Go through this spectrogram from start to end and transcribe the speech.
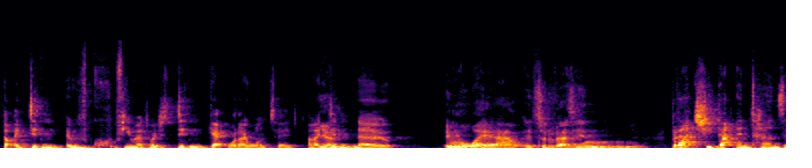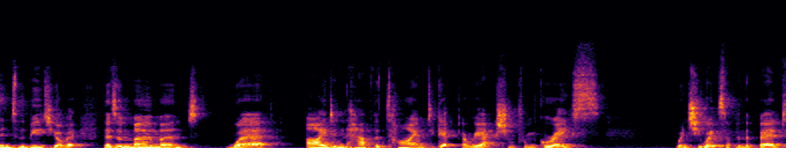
that I didn't. It was a few moments where I just didn't get what I wanted, and I Yeah. didn't know. In what way? How, it's sort of as in. But actually, that then turns into the beauty of it. There's a moment where I didn't have the time to get a reaction from Grace when she wakes up in the bed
